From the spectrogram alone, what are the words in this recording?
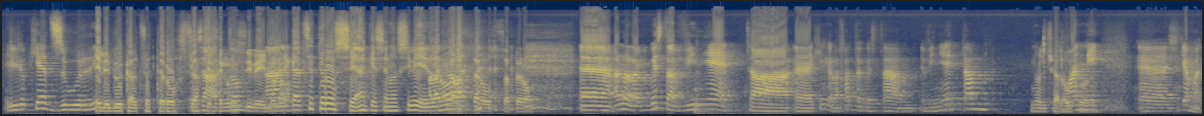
e gli occhi azzurri. E le due calzette rosse, anche se non si vedono. Ah, le calzette rosse, anche se non si Ha vedono. la cravatta rossa però. Eh, allora, questa vignetta, eh, chi è che l'ha fatta questa vignetta? Non c'era Giovanni, eh, si chiama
